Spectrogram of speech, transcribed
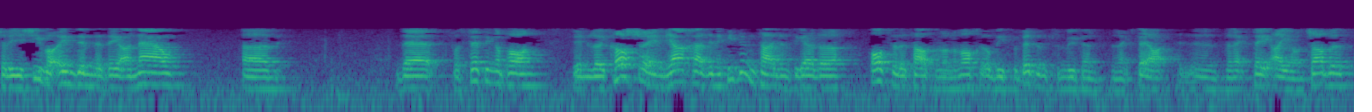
shali yeshiva indim that they are now um, there for sitting upon. In lo yachad, and if he didn't tie them together, also the tartan on the mocha will be forbidden to move them the next day. The next day, i.e. on Shabbos,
